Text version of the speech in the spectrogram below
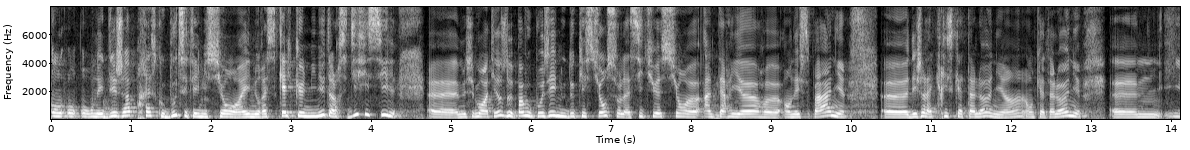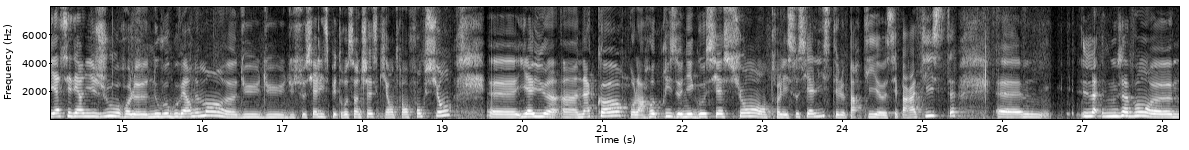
on, est déjà presque au bout de cette émission. Hein. Il nous reste quelques minutes. Alors, c'est difficile, euh, Monsieur Moratinos, de ne pas vous poser une deux questions sur la situation intérieure en Espagne. déjà, la crise Catalogne, hein, en Catalogne. il y a ces derniers jours le nouveau gouvernement du, socialiste Pedro Sanchez qui est entré en fonction. il y a eu un, un, accord pour la reprise de négociations entre les socialistes et le parti séparatiste. Euh, nous avons euh,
